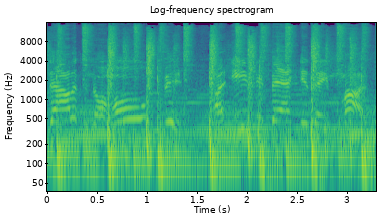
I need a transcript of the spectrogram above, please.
Dallas, and the whole bit. An evening bag is a must.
